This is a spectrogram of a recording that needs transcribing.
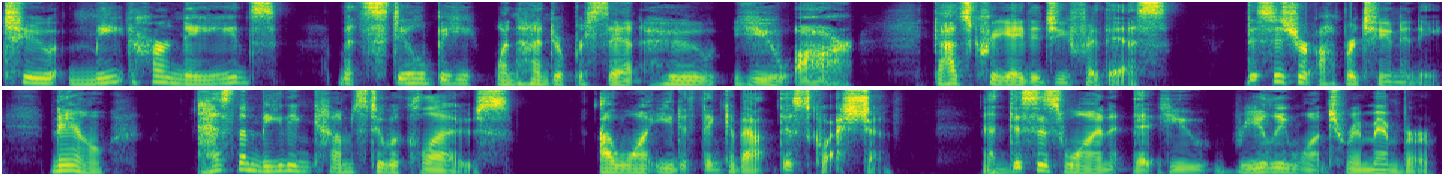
to meet her needs, but still be 100% who you are. God's created you for this. This is your opportunity. Now, as the meeting comes to a close, I want you to think about this question. Now, this is one that you really want to remember.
